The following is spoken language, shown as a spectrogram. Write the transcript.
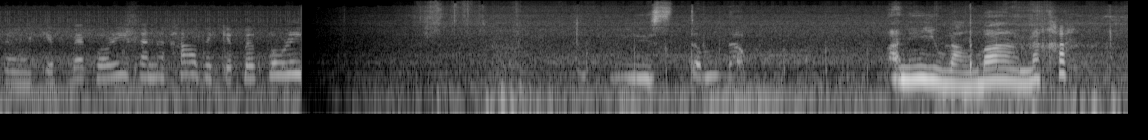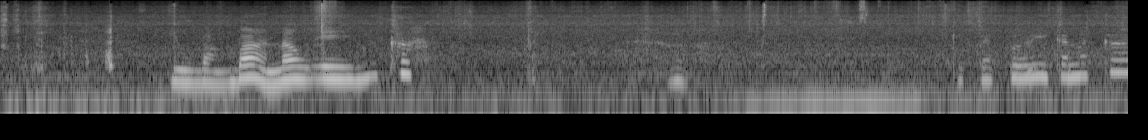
เรามาเก็บแบล็คเบอร์รี่กันนะคะไปเก็บแบล็คเบอร์รี่ ดำดำอันนี้อยู่หลังบ้านนะคะ อยู่หลังบ้านเราเองนะคะเก็บแบตเตอรี่กันนะคะ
